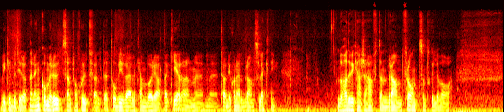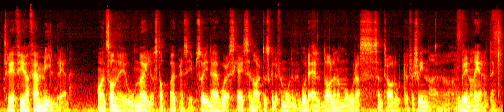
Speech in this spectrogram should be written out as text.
Vilket betyder att när den kommer ut sen från skjutfältet och vi väl kan börja attackera den med, med traditionell brandsläckning. Då hade vi kanske haft en brandfront som skulle vara 3, 4, 5 mil bred. Och en sån är ju omöjlig att stoppa i princip. Så i det worst case scenariot då skulle förmodligen både Älvdalen och Moras centralorter försvinna, eller brinna ner helt enkelt.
